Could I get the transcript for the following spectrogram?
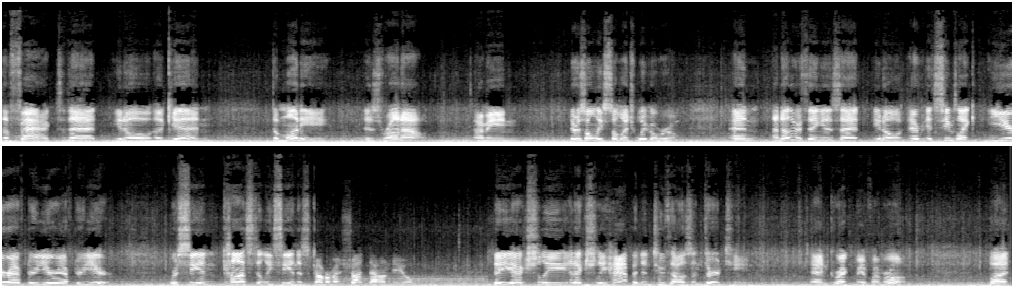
the fact that, you know, again, the money is run out. I mean, there's only so much wiggle room. And another thing is that, you know, it seems like year after year after year, we're seeing, constantly seeing this government shutdown deal they actually, it actually happened in 2013, and correct me if I'm wrong, but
